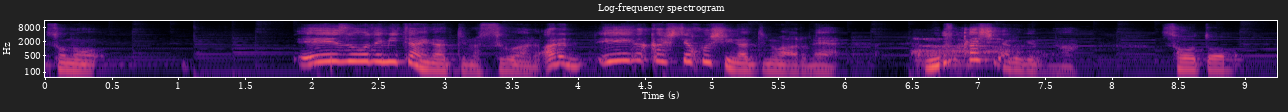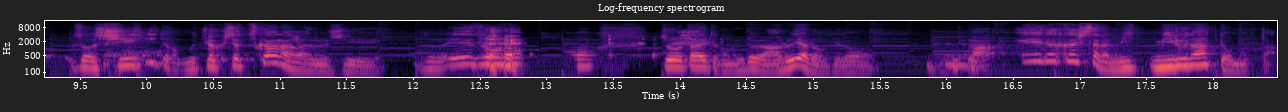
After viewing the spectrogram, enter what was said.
その映像で見たいなっていうのはすごいある。あれ映画化してほしいなっていうのはあるね。難しいやろうけどな。相当。その CG とかむちゃくちゃ使わなあかんのしその映像の状態とかもいろいろあるやろうけどでも映画化したら見見るなって思った。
